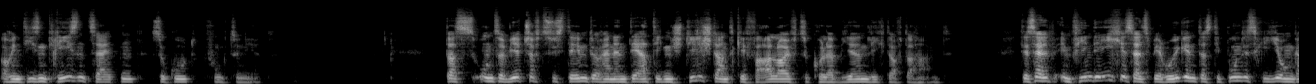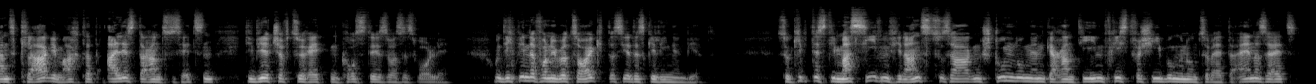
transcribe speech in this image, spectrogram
auch in diesen Krisenzeiten so gut funktioniert. Dass unser Wirtschaftssystem durch einen derartigen Stillstand Gefahr läuft zu kollabieren, liegt auf der Hand. Deshalb empfinde ich es als beruhigend, dass die Bundesregierung ganz klar gemacht hat, alles daran zu setzen, die Wirtschaft zu retten, koste es, was es wolle. Und ich bin davon überzeugt, dass ihr das gelingen wird. So gibt es die massiven Finanzzusagen, Stundungen, Garantien, Fristverschiebungen und so einerseits,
